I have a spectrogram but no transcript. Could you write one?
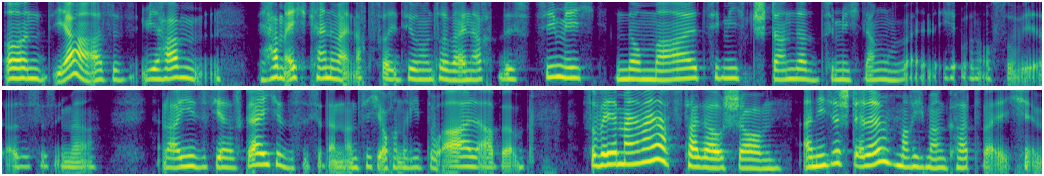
Und ja, also wir haben, wir haben echt keine Weihnachtstradition, unsere Weihnachten ist ziemlich normal, ziemlich Standard ziemlich langweilig, was auch so wäre. Also es ist immer jedes Jahr das gleiche, das ist ja dann an sich auch ein Ritual, aber so werden meine Weihnachtstage ausschauen. An dieser Stelle mache ich mal einen Cut, weil ich äh,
